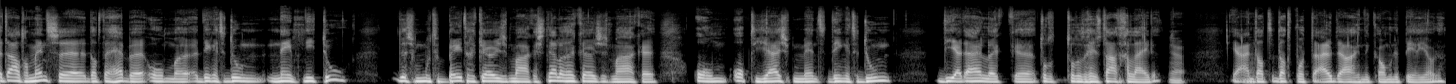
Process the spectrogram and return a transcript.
Het aantal mensen dat we hebben om eh, dingen te doen neemt niet toe. Dus we moeten betere keuzes maken, snellere keuzes maken. Om op het juiste moment dingen te doen die uiteindelijk eh, tot, het, tot het resultaat gaan leiden. Ja. Ja, en dat, dat wordt de uitdaging de komende periode.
